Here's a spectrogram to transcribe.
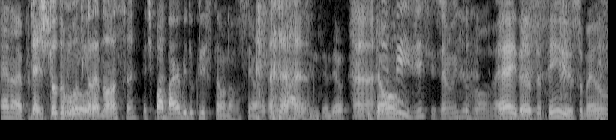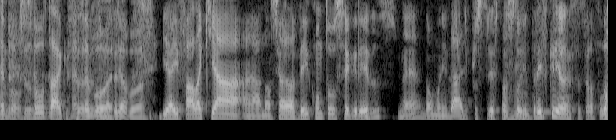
É, não, é porque que é de todo tipo, mundo, que ela é nossa. É tipo a Barbie do cristão, Nossa Senhora. Tem várias, entendeu? Ah. Então, Quem fez isso? Isso é muito bom, velho. É, então eu tenho isso, mas eu Isso é bom, preciso isso é voltar aqui. Essa é boa, essa é boa. E aí fala que a, a Nossa Senhora ela veio e contou os segredos né, da humanidade para os três pastores, três crianças. Ela falou:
